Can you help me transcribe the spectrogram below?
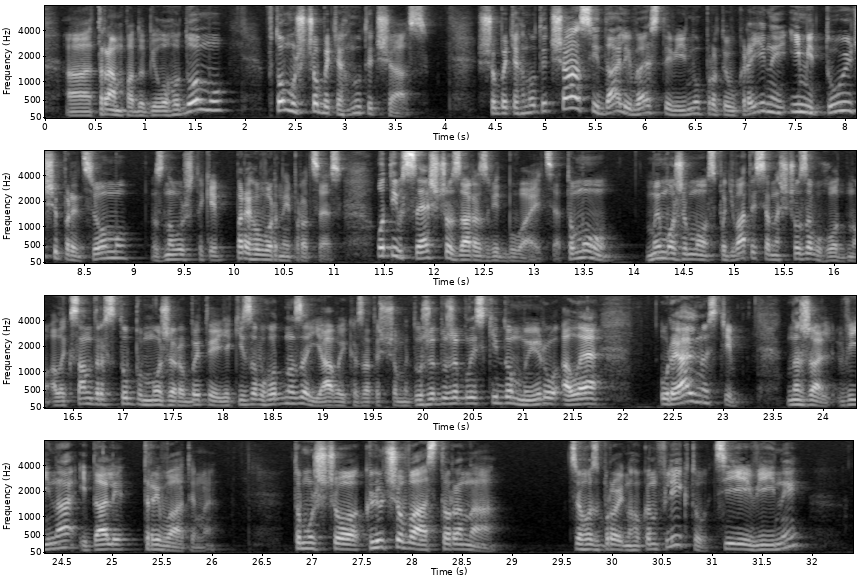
Трампа до Білого Дому, в тому, щоб тягнути час. Щоб тягнути час і далі вести війну проти України, імітуючи при цьому знову ж таки переговорний процес. От і все, що зараз відбувається. Тому ми можемо сподіватися на що завгодно. Олександр Ступ може робити які завгодно заяви і казати, що ми дуже дуже близькі до миру. Але у реальності, на жаль, війна і далі триватиме. Тому що ключова сторона цього збройного конфлікту, цієї війни,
